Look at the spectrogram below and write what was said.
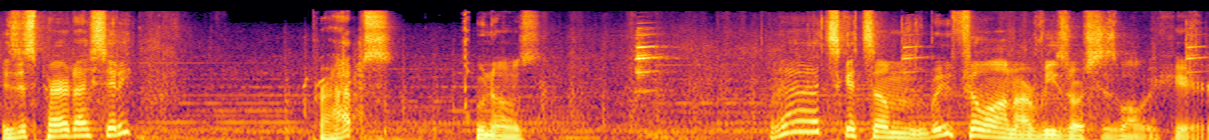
Is this Paradise City? Perhaps? Who knows? Let's get some refill on our resources while we're here.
